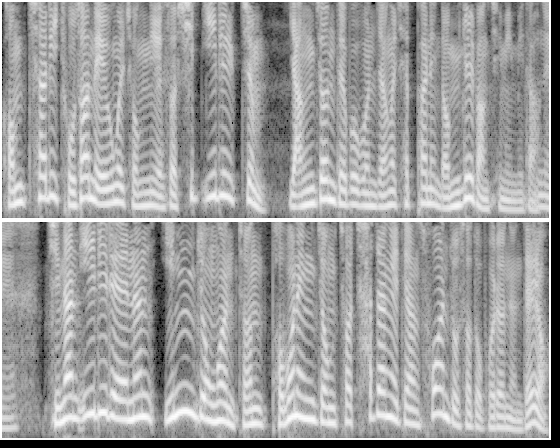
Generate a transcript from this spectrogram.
검찰이 조사 내용을 정리해서 11일쯤 양전 대법원장을 재판에 넘길 방침입니다. 네. 지난 1일에는 임종헌 전 법원행정처 차장에 대한 소환 조사도 벌였는데요.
